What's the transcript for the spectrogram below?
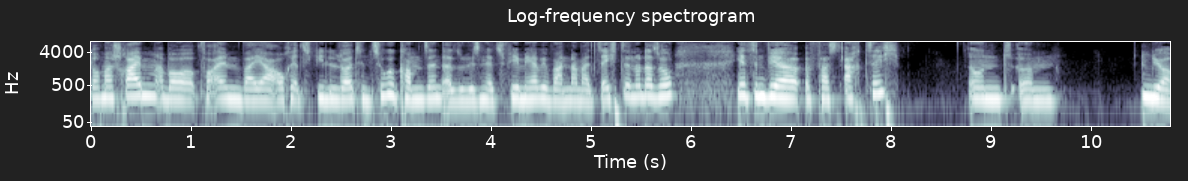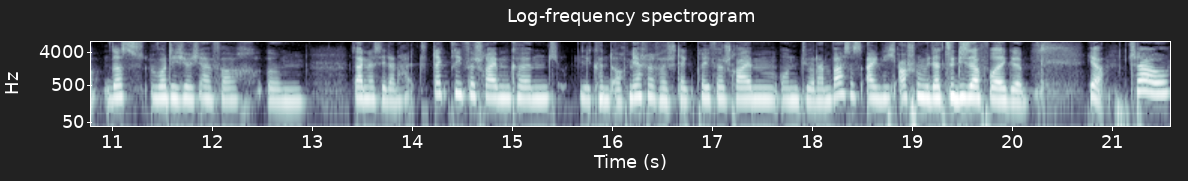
nochmal schreiben, aber vor allem, weil ja auch jetzt viele Leute hinzugekommen sind. Also wir sind jetzt viel mehr, wir waren damals 16 oder so. Jetzt sind wir fast 80. Und ähm, ja, das wollte ich euch einfach ähm, sagen, dass ihr dann halt Steckbriefe schreiben könnt. Ihr könnt auch mehrere Steckbriefe schreiben und ja, dann war es eigentlich auch schon wieder zu dieser Folge. Ja, ciao.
